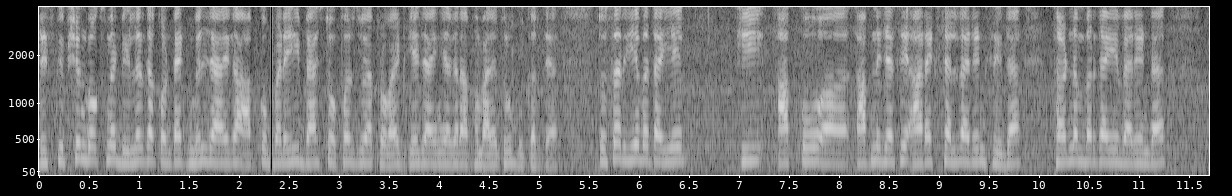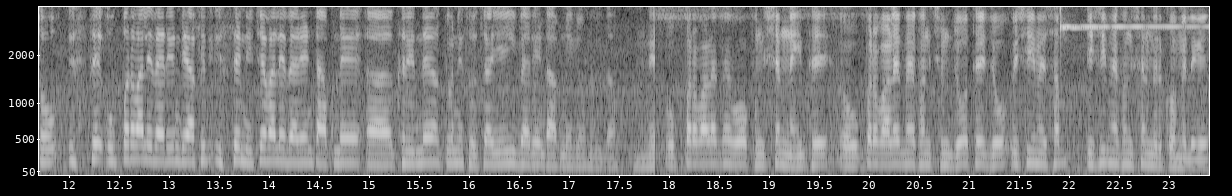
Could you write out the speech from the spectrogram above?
डिस्क्रिप्शन बॉक्स में डीलर का कॉन्टैक्ट मिल जाएगा। आपको बड़े ही बेस्ट ऑफ़र जो है प्रोवाइड किए जाएँगे अगर आप हमारे थ्रू बुक करते हैं। तो सर, ये बताइए कि आपको आपने जैसे आर एक्स एल वेरियंट ख़रीदा है थर्ड नंबर का ये वेरियंट है तो इससे ऊपर वाले वेरिएंट या फिर इससे नीचे वाले वेरिएंट आपने खरीदने का क्यों नहीं सोचा? यही वेरिएंट आपने क्यों खरीदा? ऊपर वाले में वो फ़ंक्शन नहीं थे ऊपर वाले में फ़ंक्शन जो थे जो इसी में सब इसी में फ़ंक्शन मेरे को मिल गए।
